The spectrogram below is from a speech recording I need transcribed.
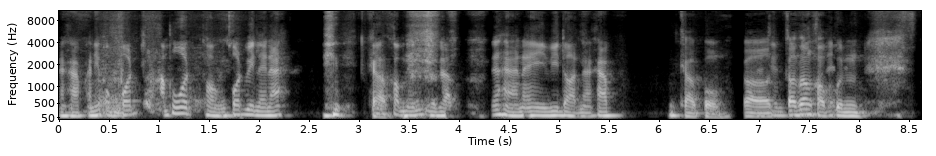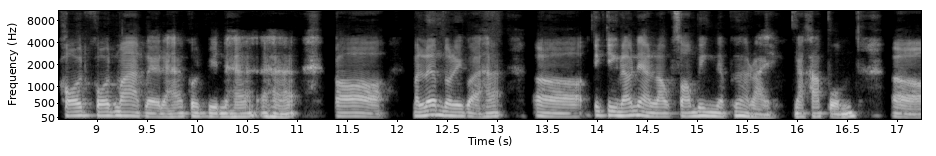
นะครับ อันนี้ผมโพสต์คำพูดของโค้ชวินเลยนะคอมเมนต์เกี่ยวกับเนื้อหาใน VDOT นะครับครับผมก็ก็ต้องขอบคุณโค้ดโค้ดมากเลยนะฮะโค้ดวินนะฮะนะฮะก็มาเริ่มตัวดีกว่าฮะเอ่อจริง ๆ แล้วเนี่ยเราซ้อมวิ่งเนี่ยเพื่ออะไรนะครับผมเอ่อ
